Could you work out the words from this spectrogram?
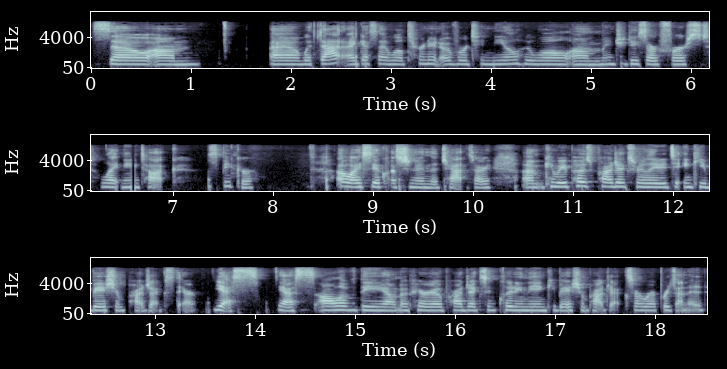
So um, uh, with that, I guess I will turn it over to Neal who will um, introduce our first lightning talk speaker. Oh, I see a question in the chat. Sorry. Um, can we post projects related to incubation projects there? Yes. Yes. All of the um, Apereo projects, including the incubation projects, are represented.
